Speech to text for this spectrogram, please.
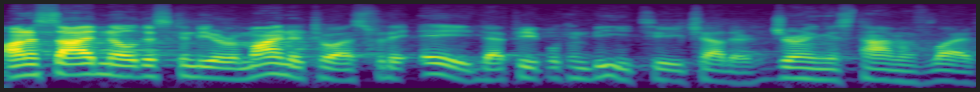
On a side note, this can be a reminder to us for the aid that people can be to each other during this time of life.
